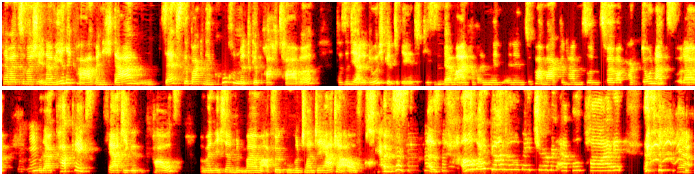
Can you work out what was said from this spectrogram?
Dabei zum Beispiel in Amerika, wenn ich da einen selbstgebackenen Kuchen mitgebracht habe, da sind die alle durchgedreht. Die sind ja immer einfach in den, in den Supermarkt und haben so einen Zwölferpack Donuts oder, mhm. oder Cupcakes fertige gekauft und wenn ich dann mit meinem Apfelkuchen Tante Hertha aufkreuze, also, oh my God, homemade German Apple Pie. Ja.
